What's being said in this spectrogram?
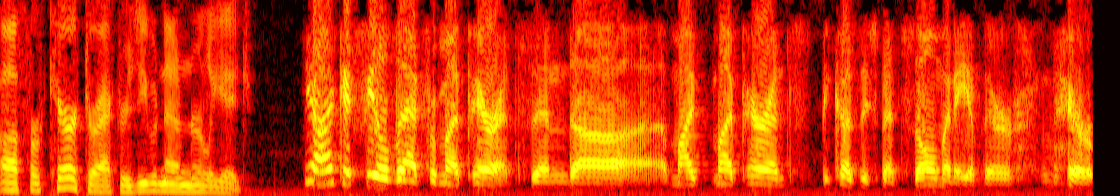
uh, for character actors, even at an early age. Yeah, I could feel that from my parents, and uh, my my parents because they spent so many of their their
